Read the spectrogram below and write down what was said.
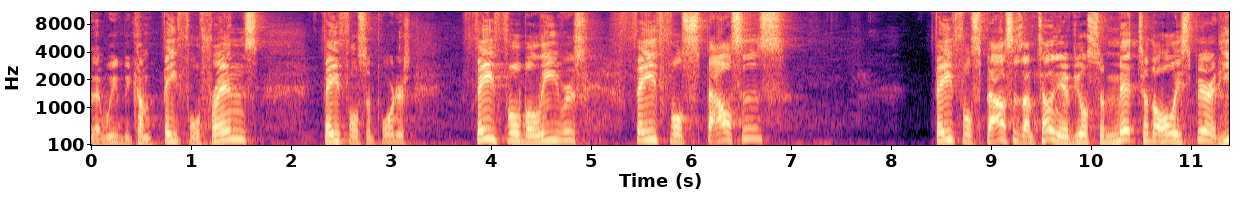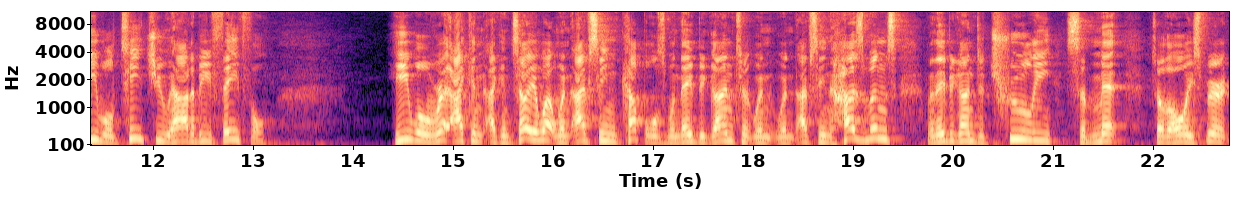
that we become faithful friends, faithful supporters, faithful believers, faithful spouses. Faithful spouses, I'm telling you, if you'll submit to the Holy Spirit, He will teach you how to be faithful. He will, re- I can, I can tell you what, when I've seen couples, when they've begun to, when, when I've seen husbands, when they've begun to truly submit to the Holy Spirit,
